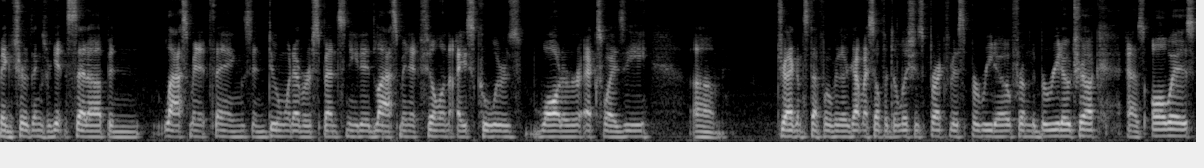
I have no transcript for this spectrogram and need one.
making sure things were getting set up and last minute things and doing whatever Spence needed, last minute filling ice coolers, water, XYZ. Um, dragging stuff over there. Got myself a delicious breakfast burrito from the burrito truck, as always.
